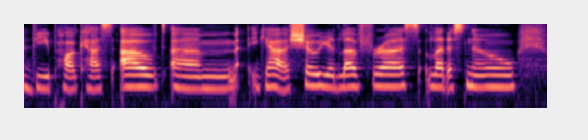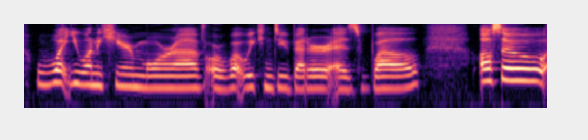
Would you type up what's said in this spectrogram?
the podcast out. Um, yeah, show your love for us. Let us know what you want to hear more of or what we can do better as well. Also,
